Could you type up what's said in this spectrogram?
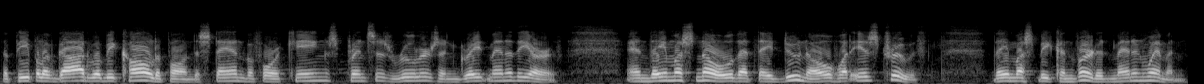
The people of God will be called upon to stand before kings, princes, rulers, and great men of the earth and they must know that they do know what is truth. They must be converted men and women.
